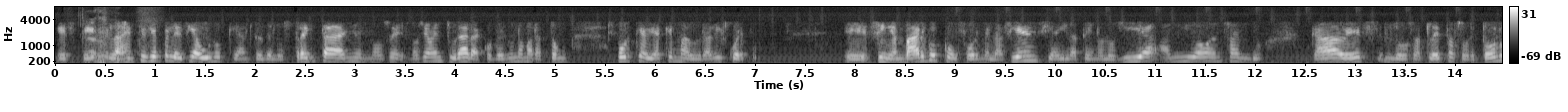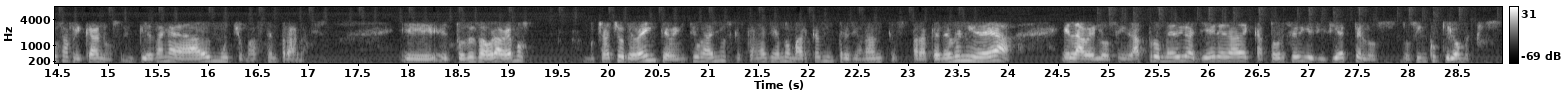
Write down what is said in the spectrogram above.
este, la gente siempre le decía a uno que antes de los 30 años no se, no se aventurara a correr una maratón porque había que madurar el cuerpo. Eh, sin embargo, conforme la ciencia y la tecnología han ido avanzando, cada vez los atletas, sobre todo los africanos, empiezan a edades mucho más tempranas. Eh, entonces ahora vemos muchachos de 20, 21 años que están haciendo marcas impresionantes. Para tener una idea, la velocidad promedio ayer era de 14, 17 los, los 5 kilómetros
